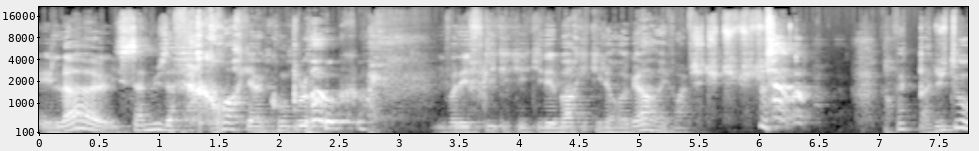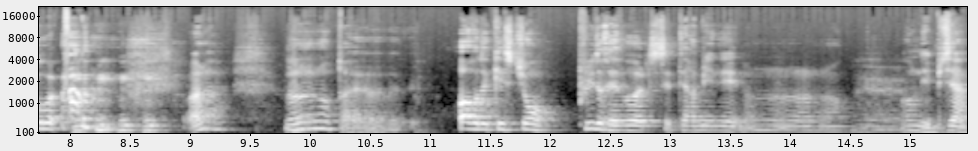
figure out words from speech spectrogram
Et là, ils s'amusent à faire croire qu'il y a un complot. Ils voient des flics qui, débarquent et qui les regardent, ils vont... En fait, pas du tout. hein. voilà. Non, non, non, pas, euh, hors de question. Plus de révolte, c'est terminé. Non, non, non, On est bien.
